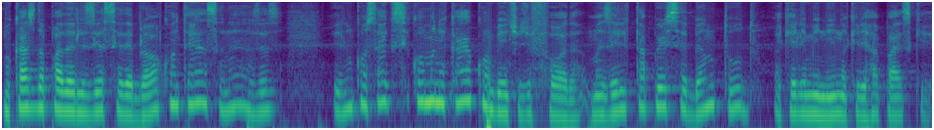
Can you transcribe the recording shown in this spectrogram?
No caso da paralisia cerebral acontece, né? Às vezes ele não consegue se comunicar com o ambiente de fora, mas ele está percebendo tudo. Aquele menino, aquele rapaz que,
